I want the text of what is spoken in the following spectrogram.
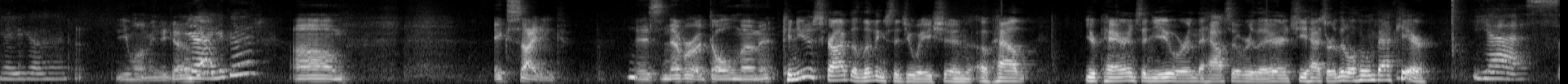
Yeah, you go ahead. You want me to go? Yeah, you good? Um, exciting. It's never a dull moment. Can you describe the living situation of how your parents and you are in the house over there and she has her little home back here? Yes.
